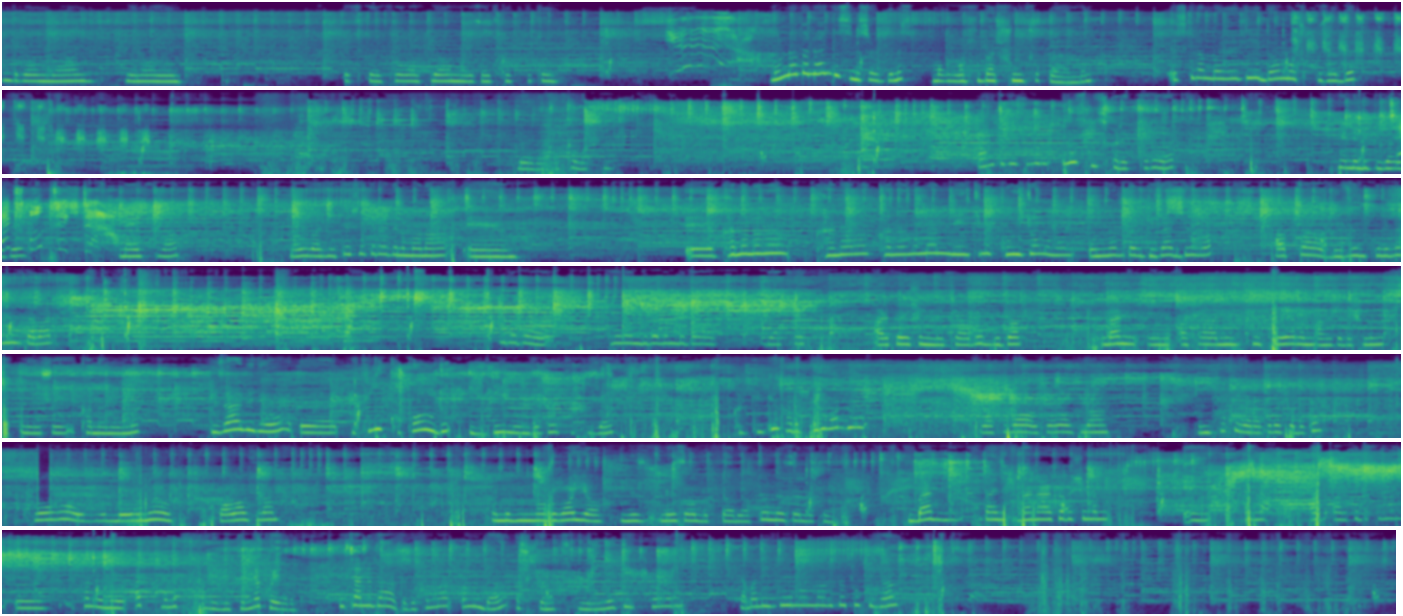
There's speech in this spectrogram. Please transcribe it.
Brawl One yeni oyun. Eski olarak plan olacak kapatın. Bunlardan hangisini sevdiniz? Vallahi ben şunu çok beğendim. Eskiden böyle değildi ama çok güzeldi. Böyle bakalım. Arkadaşımın Özgüç karakteri var. De bir güzel bir. Nate var. Vallahi teşekkür ederim ona. Ee, e, kanalımın kanal kanalımın linkini koyacağım onun. Onları da güzel video var. Hatta bizim kulübümüz de var. Burada hemen girelim bu da yapacak arkadaşımın hesabı. Bu da ben e, aşağı linki koyarım arkadaşımın e, şey kanalını. Güzel video. E, ikili kupa oldu. İzleyin önce çok, çok güzel. 42 karakteri var ya. Vah falan filan. Bunu çok güzel arkadaşlar bakın. Crow'u, Leon'u falan filan. Hani bunlar var ya ne, ne zorluklar yaptı ne zorluklar. Ben ben ben arkadaşımın e, arkadaşımın e, kanalını açıklama kısmına koyarım. Bir tane daha arkadaşım var. Onu da açıklama kısmına koyarım. Hemen izleyin onları da çok güzel.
